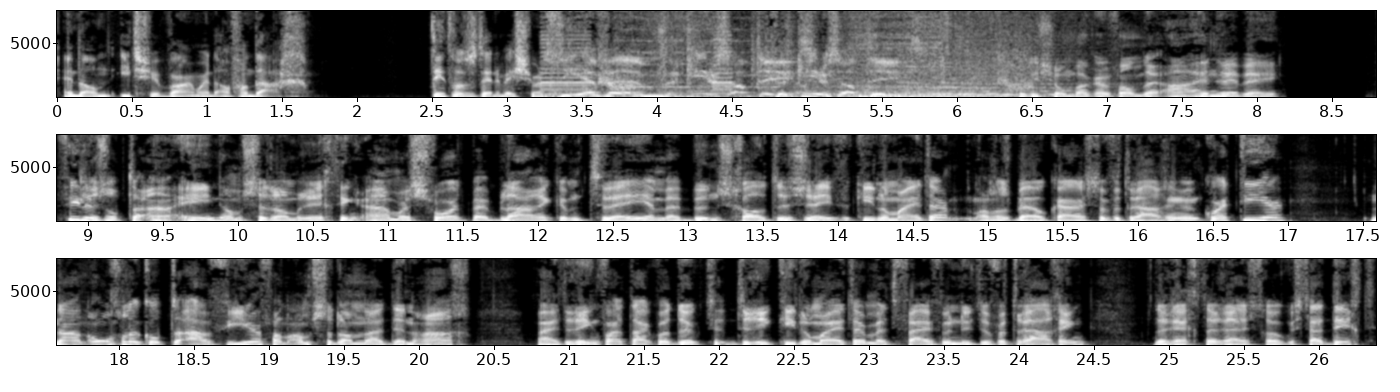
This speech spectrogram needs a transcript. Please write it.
En dan ietsje warmer dan vandaag. Dit was het NWS Short. ZFM, verkeersupdate. verkeersupdate. De Sjombakker van de ANWB. Files op de A1 Amsterdam richting Amersfoort bij Blarikum 2 en bij Bunschoten 7 kilometer. Alles bij elkaar is de vertraging een kwartier. Na een ongeluk op de A4 van Amsterdam naar Den Haag bij het ringvaartaquaduct 3 kilometer met 5 minuten vertraging. De rechte rijstrook staat dicht.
